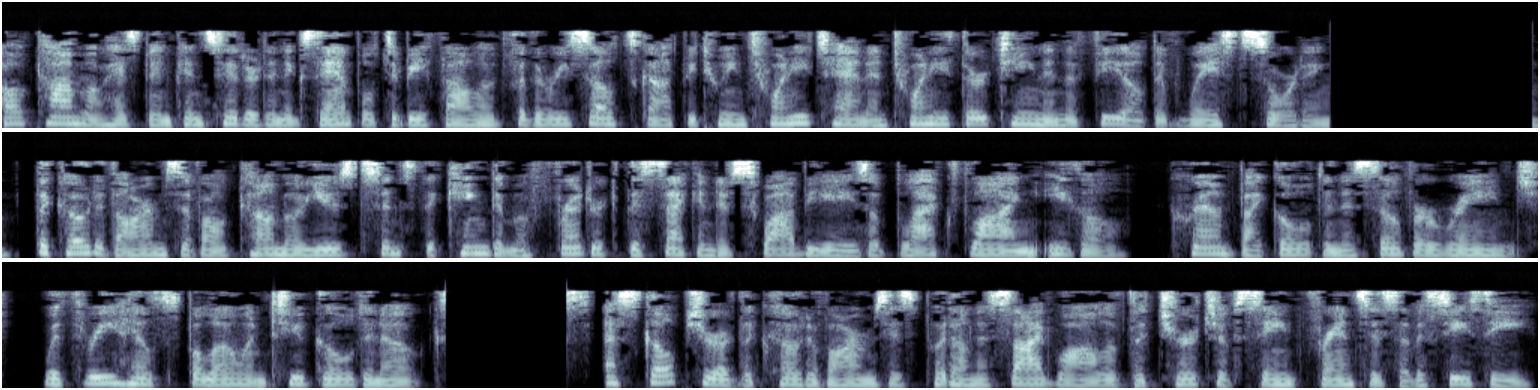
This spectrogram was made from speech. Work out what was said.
Alcamo has been considered an example to be followed for the results got between 2010 and 2013 in the field of waste sorting. The coat of arms of Alcamo used since the kingdom of Frederick II of Swabia is a black flying eagle, crowned by gold in a silver range, with three hills below and two golden oaks. A sculpture of the coat of arms is put on a side wall of the Church of St. Francis of Assisi,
